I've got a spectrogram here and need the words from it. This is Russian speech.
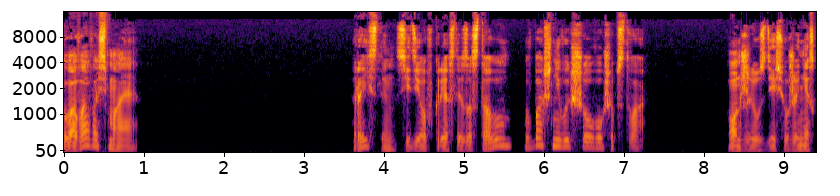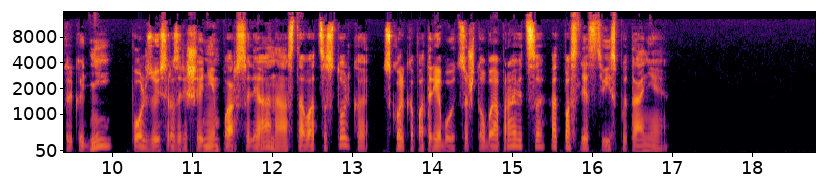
Глава восьмая. Рейслин сидел в кресле за столом в башне высшего волшебства. Он жил здесь уже несколько дней, пользуясь разрешением Парсалиана оставаться столько, сколько потребуется, чтобы оправиться от последствий испытания.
